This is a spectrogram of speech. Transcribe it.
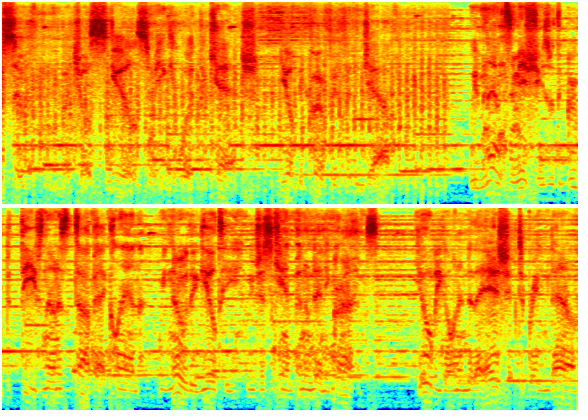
elusive, but your skills make it worth the catch. You'll be perfect for the job. We've been having some issues with a group of thieves known as the Top Hat Clan. We know they're guilty, we just can't pin them to any crimes. You'll be going into the airship to bring them down.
